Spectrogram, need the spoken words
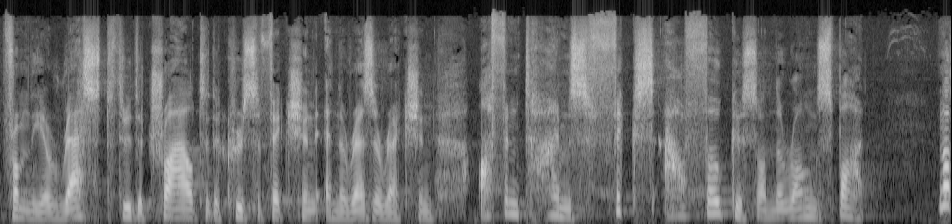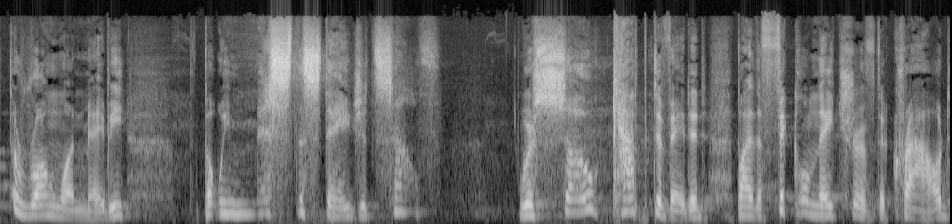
from the arrest through the trial to the crucifixion and the resurrection, oftentimes fix our focus on the wrong spot. Not the wrong one, maybe, but we miss the stage itself. We're so captivated by the fickle nature of the crowd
